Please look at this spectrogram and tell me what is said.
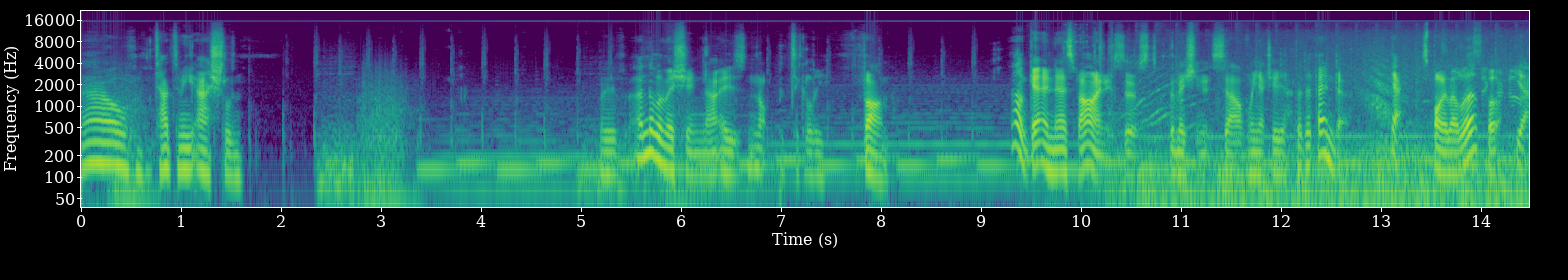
Oh, time to meet Ashelin. With another mission that is not particularly fun. Oh, getting there's fine, it's just the mission itself when you actually have to defend her. Yeah, spoiler alert, but yeah.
